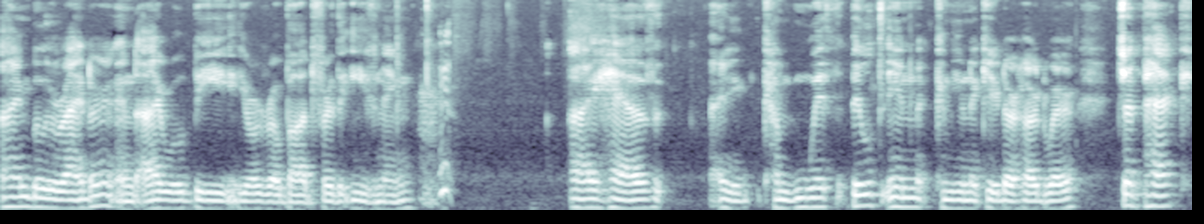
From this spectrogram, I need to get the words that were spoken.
I'm Blu Ryder, and I will be your robot for the evening. I have I come with built-in communicator hardware, jetpack,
